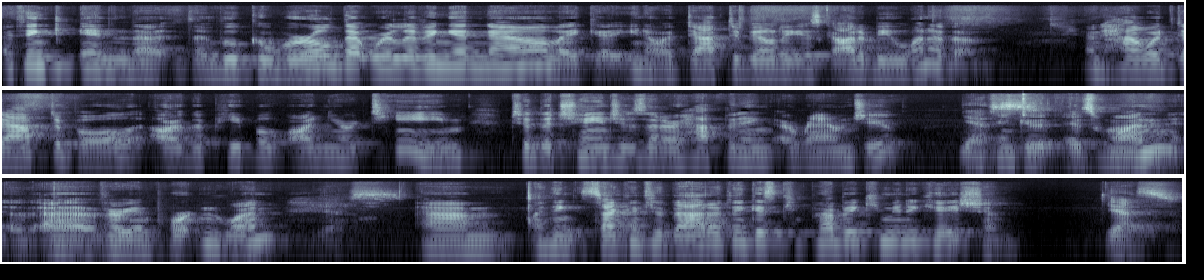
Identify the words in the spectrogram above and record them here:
I think in the, the VUCA world that we're living in now, like, uh, you know, adaptability has got to be one of them. And how adaptable are the people on your team to the changes that are happening around you? Yes. I think is one, a very important one. yes. Um, I think second to that, I think is probably communication. Yes.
